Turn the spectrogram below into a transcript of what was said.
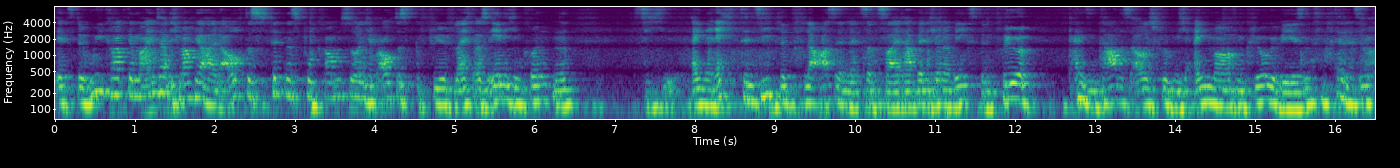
jetzt der Hui gerade gemeint hat. Ich mache ja halt auch das Fitnessprogramm so und ich habe auch das Gefühl, vielleicht aus ähnlichen Gründen, dass ich eine recht sensible Blase in letzter Zeit habe, wenn ich unterwegs bin. Früher ganzen Tagesausflug nicht einmal auf dem Klo gewesen. Was macht denn Jetzt das immer,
